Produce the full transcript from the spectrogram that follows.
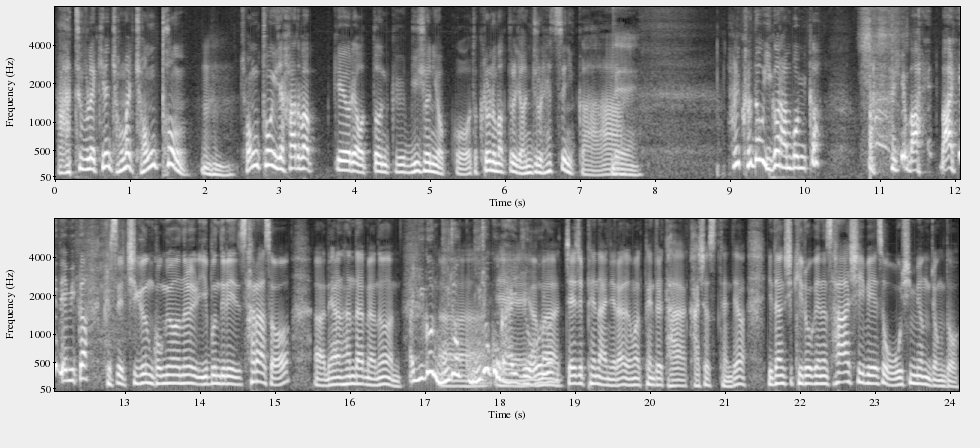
아트 블랙키는 정말 정통, 음. 정통 이제 하드밥 계열의 어떤 그 뮤션이었고 또 그런 음악들을 연주를 했으니까. 네. 아니 그런다고 이걸 안 봅니까? 이게 말, 말이 됩니까? 글쎄 지금 공연을 이분들이 살아서 어, 내한한다면은 아, 이건 무조건, 아, 무조건 예, 가야죠. 아마 재즈 팬 아니라 음악 팬들 다 가셨을 텐데요. 이 당시 기록에는 40에서 50명 정도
